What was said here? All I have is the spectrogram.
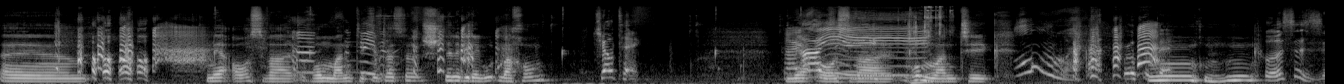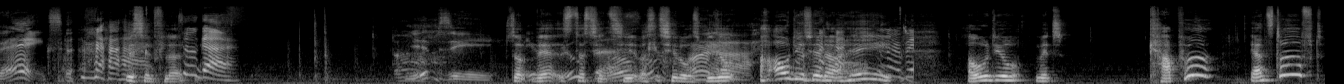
Ähm, mehr Auswahl, Romantik. Jetzt lass uns schnelle Wiedergutmachung. Mehr Auswahl, Romantik. Mhm. Kusa Zanks. Bisschen Flirt. So, wer ist das jetzt hier? Was ist hier los? Wieso? Ach, Audio ist wieder da. Hey. Audio mit Kappe? Ernsthaft?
